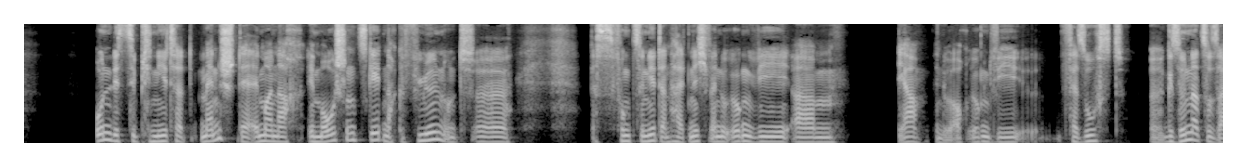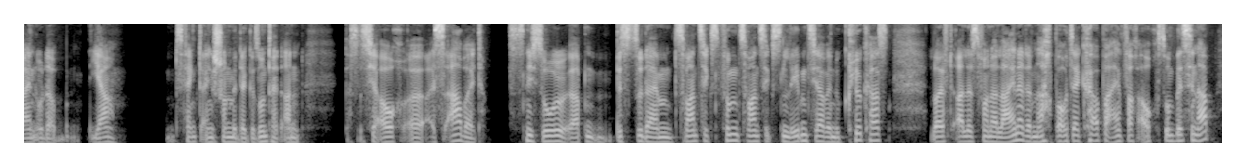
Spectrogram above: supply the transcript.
undisziplinierter Mensch, der immer nach Emotions geht, nach Gefühlen und äh, das funktioniert dann halt nicht, wenn du irgendwie, ähm, ja, wenn du auch irgendwie versuchst, äh, gesünder zu sein oder ja, es fängt eigentlich schon mit der Gesundheit an. Das ist ja auch äh, als Arbeit. Es ist nicht so, ab, bis zu deinem 20., 25. Lebensjahr, wenn du Glück hast, läuft alles von alleine. Danach baut der Körper einfach auch so ein bisschen ab.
